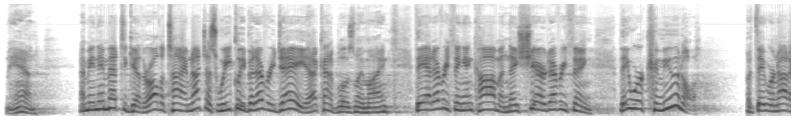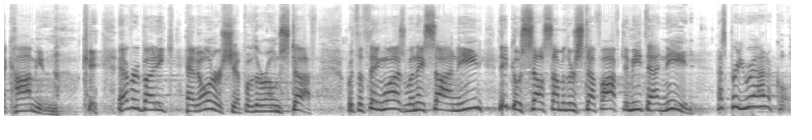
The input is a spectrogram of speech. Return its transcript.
Man, I mean, they met together all the time, not just weekly, but every day. That kind of blows my mind. They had everything in common, they shared everything. They were communal, but they were not a commune. Okay, everybody had ownership of their own stuff. But the thing was, when they saw a need, they'd go sell some of their stuff off to meet that need. That's pretty radical.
